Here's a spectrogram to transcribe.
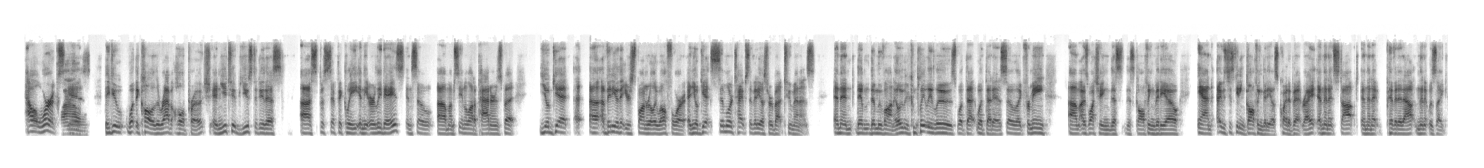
how it works wow. is they do what they call the rabbit hole approach. And YouTube used to do this uh, specifically in the early days. And so um, I'm seeing a lot of patterns, but you'll get a, a video that you respond really well for, and you'll get similar types of videos for about two minutes and then they they move on. It'll completely lose what that what that is. So like for me, um, I was watching this this golfing video and I was just getting golfing videos quite a bit, right? And then it stopped and then it pivoted out and then it was like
